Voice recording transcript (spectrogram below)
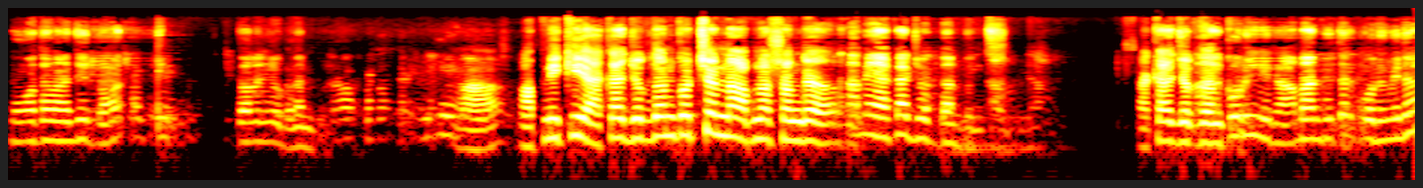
মমতা ব্যানার্জির দল- দলে যোগদান আপনি কি একা যোগদান করছেন না আপনার সঙ্গে? আমি একা যোগদান করছি। একাই যোগদান কর্মীরা আমার ভিতর কর্মীরা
